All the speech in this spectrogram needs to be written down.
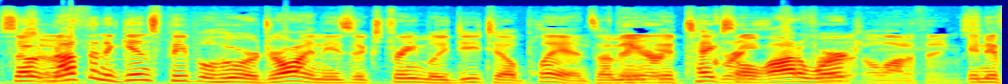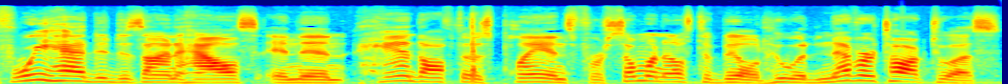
So, So- nothing against people who are drawing these extremely detailed plans. I mean, it takes a lot of work, a lot of things. And if we had to design a house and then hand off those plans for someone else to build, who would never talk to us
